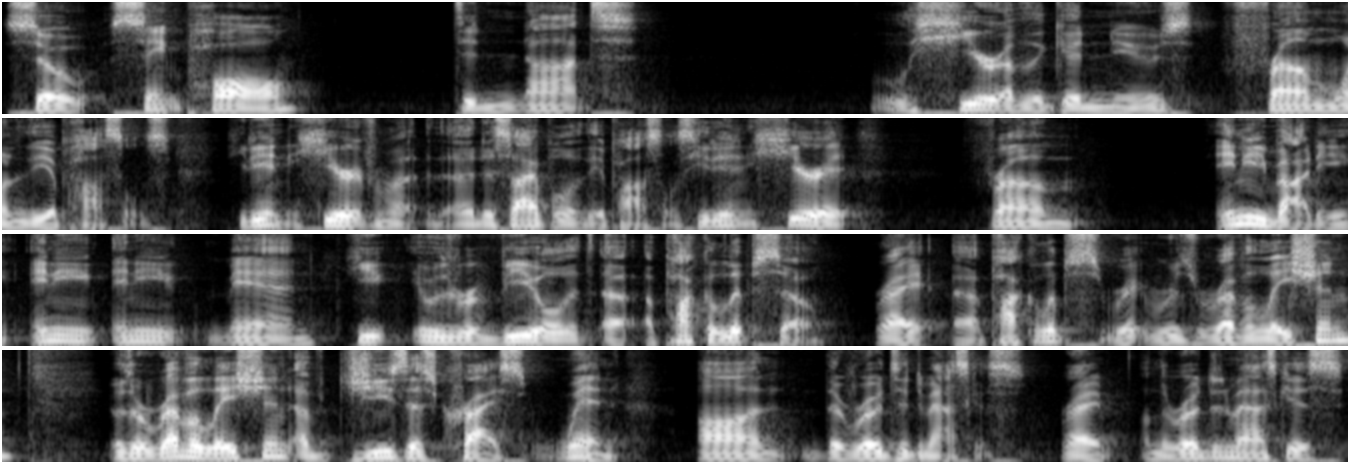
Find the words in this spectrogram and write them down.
So St. Paul did not hear of the good news from one of the apostles. He didn't hear it from a, a disciple of the apostles. He didn't hear it from anybody, any any man, he it was revealed. It's uh, apocalypso, right? Uh, apocalypse re- was revelation. It was a revelation of Jesus Christ. When on the road to Damascus, right? On the road to Damascus,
